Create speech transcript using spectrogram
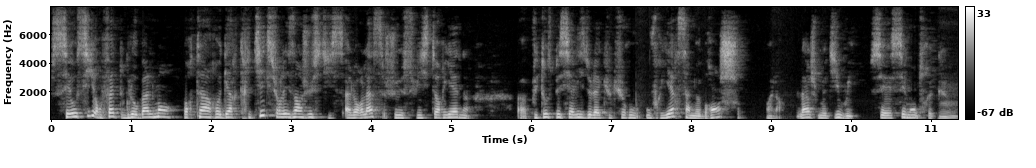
c'est aussi, en fait, globalement, porter un regard critique sur les injustices. Alors là, je suis historienne, euh, plutôt spécialiste de la culture ouvrière, ça me branche. Voilà. Là, je me dis oui, c'est mon truc. Mmh.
